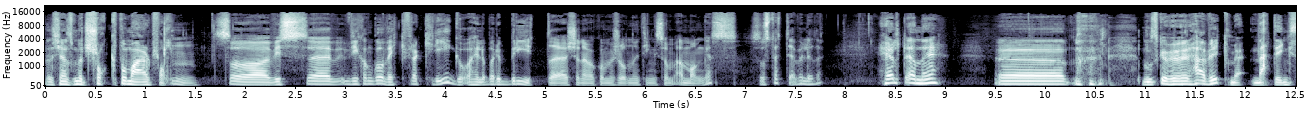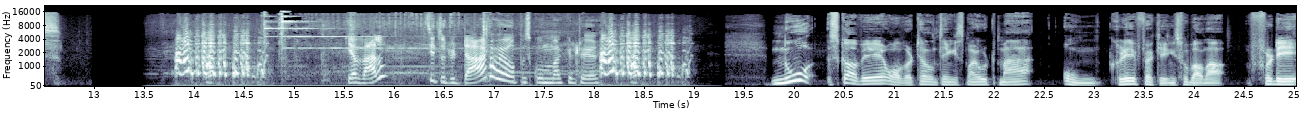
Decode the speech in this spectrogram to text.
det kjennes som et sjokk på meg, i hvert fall. Mm. Så hvis uh, vi kan gå vekk fra krig og heller bare bryte Genévekonvensjonen i ting som Among us, så støtter jeg veldig det. Helt enig. Eh, nå skal vi høre Havik med Nattings. Ja vel? Sitter du der og hører på skummakultur? Nå skal vi over til noen ting som har gjort meg ordentlig fuckings forbanna. Fordi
